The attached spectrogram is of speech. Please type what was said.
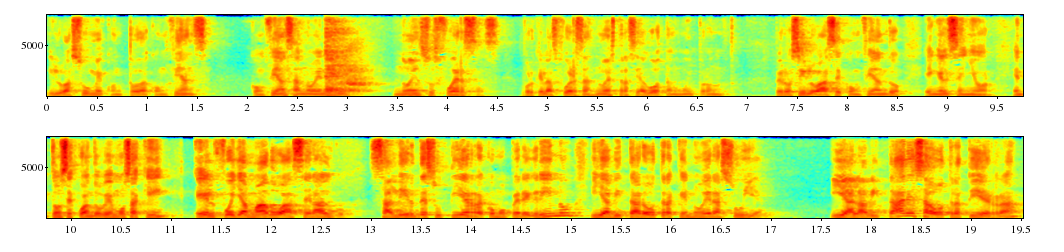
y lo asume con toda confianza. Confianza no en él, no en sus fuerzas, porque las fuerzas nuestras se agotan muy pronto, pero sí lo hace confiando en el Señor. Entonces cuando vemos aquí, Él fue llamado a hacer algo, salir de su tierra como peregrino y habitar otra que no era suya. Y al habitar esa otra tierra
